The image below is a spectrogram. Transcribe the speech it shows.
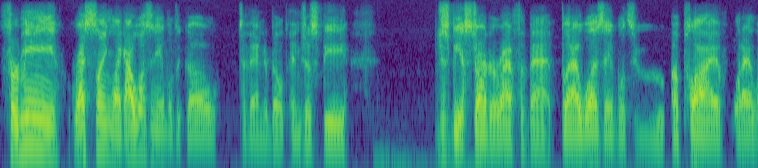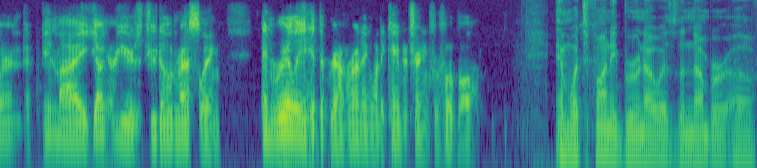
for me, wrestling, like I wasn't able to go to Vanderbilt and just be just be a starter right off the bat, but I was able to apply what I learned in my younger years, judo and wrestling, and really hit the ground running when it came to training for football. And what's funny, Bruno, is the number of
